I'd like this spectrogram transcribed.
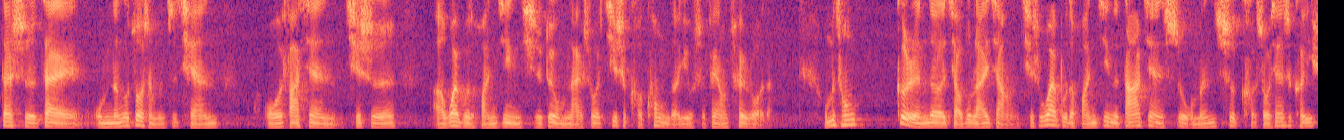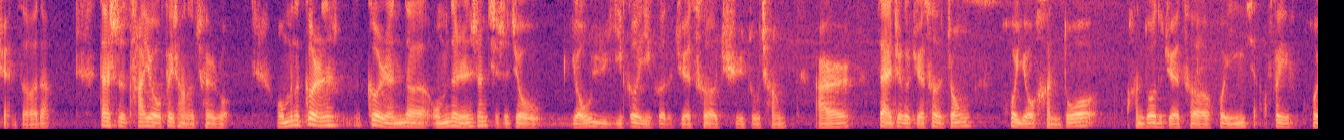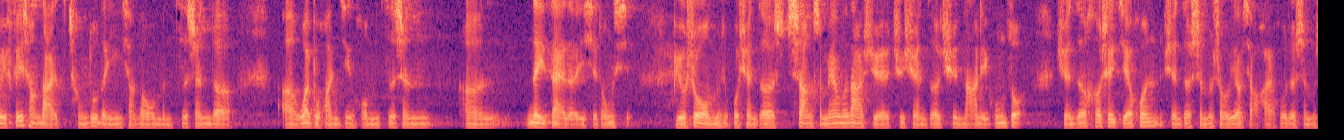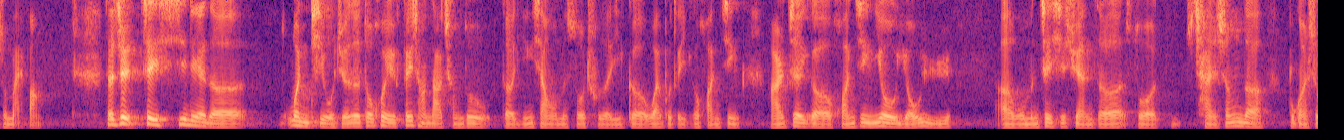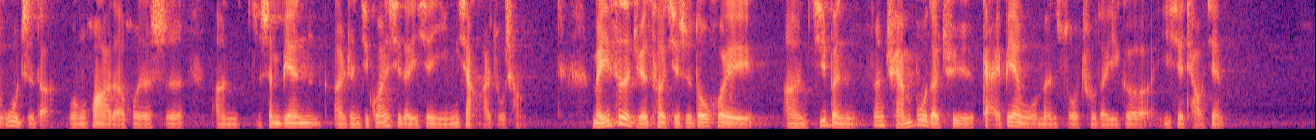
但是在我们能够做什么之前，我会发现，其实啊，外部的环境其实对我们来说既是可控的，又是非常脆弱的。我们从个人的角度来讲，其实外部的环境的搭建是我们是可首先是可以选择的，但是它又非常的脆弱。我们的个人个人的我们的人生其实就由于一个一个的决策去组成，而在这个决策中会有很多很多的决策会影响非会非常大程度的影响到我们自身的呃外部环境和我们自身呃内在的一些东西。比如说，我们我选择上什么样的大学，去选择去哪里工作，选择和谁结婚，选择什么时候要小孩或者什么时候买房，在这这系列的问题，我觉得都会非常大程度的影响我们所处的一个外部的一个环境，而这个环境又由于，呃，我们这些选择所产生的，不管是物质的、文化的，或者是嗯身边呃人际关系的一些影响而组成。每一次的决策其实都会，嗯，基本分全部的去改变我们所处的一个一些条件。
